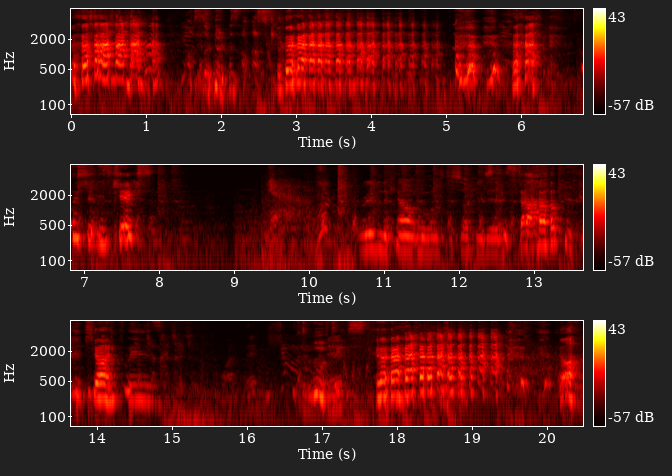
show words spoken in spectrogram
also known as Oscar. Or even the count who wants to suck your dick. Stop. Sean, please. One dick. Two dicks. Oh,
